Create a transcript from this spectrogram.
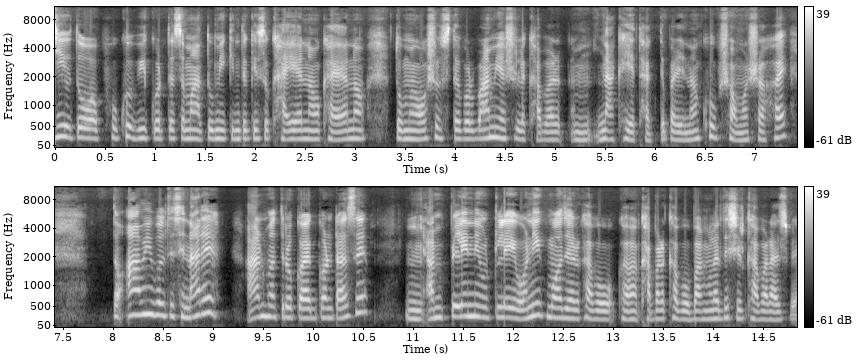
যেহেতু অফু খুবই করতেছে মা তুমি কিন্তু কিছু খাইয়ে নাও খাইয়ে নাও তুমি অসুস্থ পড়ব। আমি আসলে খাবার না খাইয়ে থাকতে পারি না খুব সমস্যা হয়। তো আমি বলতেছি না রে আর মাত্র কয়েক ঘণ্টা আছে আমি প্লেনে উঠলে অনেক মজার খাব খাবার খাব, বাংলাদেশের খাবার আসবে।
